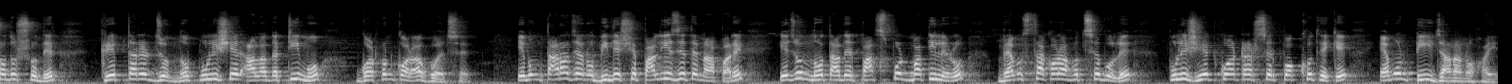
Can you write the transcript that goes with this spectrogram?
সদস্যদের গ্রেপ্তারের জন্য পুলিশের আলাদা টিমও গঠন করা হয়েছে। এবং তারা যেন বিদেশে পালিয়ে যেতে না পারে, এজন্য তাদের পাসপোর্ট বাতিলেরও ব্যবস্থা করা হচ্ছে বলে পুলিশ হেডকোয়ার্টার্সের পক্ষ থেকে এমনটি জানানো হয়।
